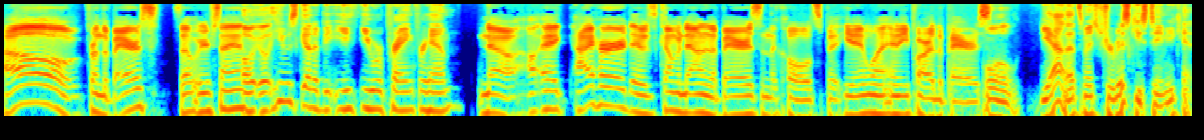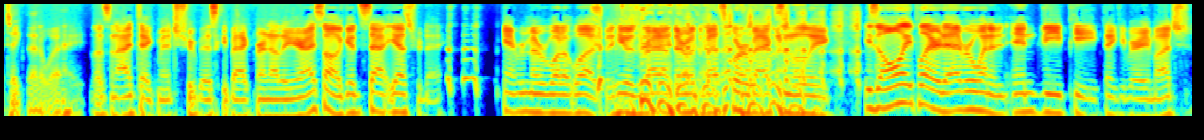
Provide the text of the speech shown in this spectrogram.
Oh, from the Bears? Is that what you're saying? Oh, he was gonna be. You, you were praying for him. No, I, I heard it was coming down to the Bears and the Colts, but he didn't want any part of the Bears. Well, yeah, that's Mitch Trubisky's team. You can't take that away. Hey, listen, I'd take Mitch Trubisky back for another year. I saw a good stat yesterday. Can't remember what it was, but he was right up there with the best quarterbacks in the league. He's the only player to ever win an MVP. Thank you very much.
